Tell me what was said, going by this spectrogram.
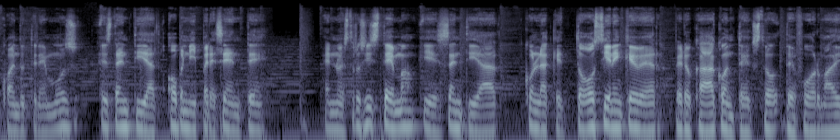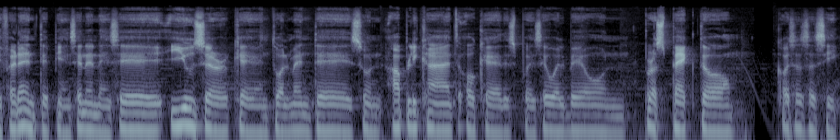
cuando tenemos esta entidad omnipresente en nuestro sistema y esa entidad con la que todos tienen que ver, pero cada contexto de forma diferente. Piensen en ese user que eventualmente es un applicant o que después se vuelve un prospecto, cosas así.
